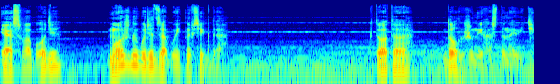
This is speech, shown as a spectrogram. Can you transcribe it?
и о свободе можно будет забыть навсегда. Кто-то должен их остановить.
